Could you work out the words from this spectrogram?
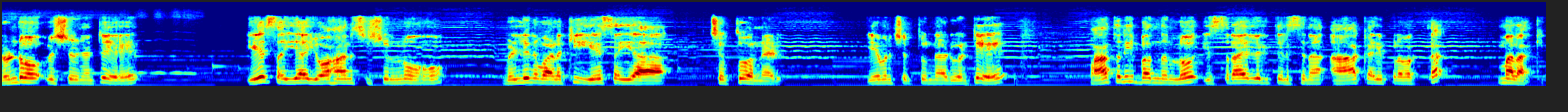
రెండో విషయం ఏంటంటే ఏసయ్య యోహాను శిష్యులను వెళ్ళిన వాళ్ళకి ఏసయ్య చెప్తూ అన్నాడు. ఏమని చెప్తున్నాడు అంటే పాత నిబంధనలో ఇస్రాయేల్కి తెలిసిన ఆఖరి ప్రవక్త మలాకి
